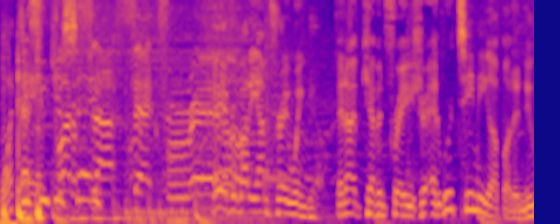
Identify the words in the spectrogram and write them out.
What did you just say? Hey, everybody, I'm Trey Wingo. And I'm Kevin Frazier, and we're teaming up on a new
